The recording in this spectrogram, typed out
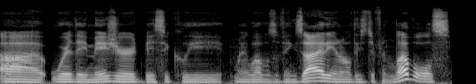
uh, where they measured basically my levels of anxiety and all these different levels.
